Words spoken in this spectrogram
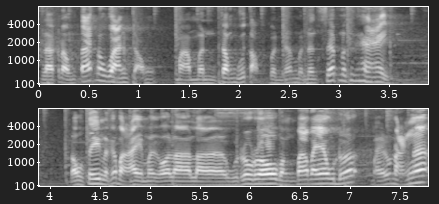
là cái động tác nó quan trọng mà mình trong buổi tập mình á mình nên xếp nó thứ hai. Đầu tiên là cái bài mà gọi là là rô bằng ba beo đó bài nó nặng á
